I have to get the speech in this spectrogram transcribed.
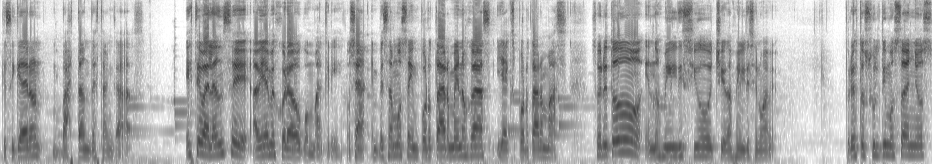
que se quedaron bastante estancadas. Este balance había mejorado con Macri, o sea, empezamos a importar menos gas y a exportar más, sobre todo en 2018 y 2019. Pero estos últimos años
